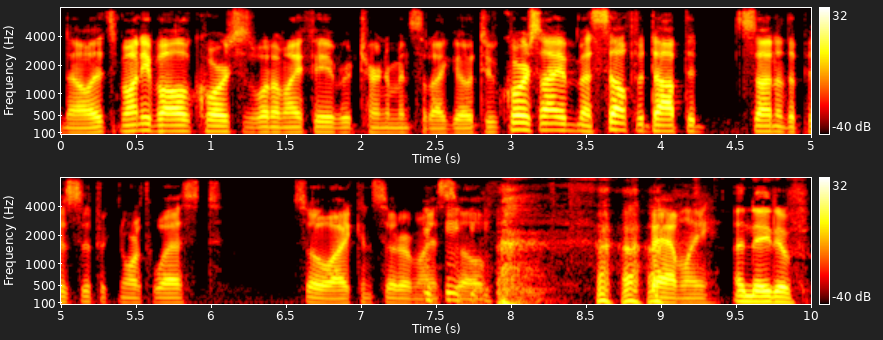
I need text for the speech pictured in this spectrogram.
no it's moneyball of course is one of my favorite tournaments that i go to of course i am a self-adopted son of the pacific northwest so i consider myself family A native.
